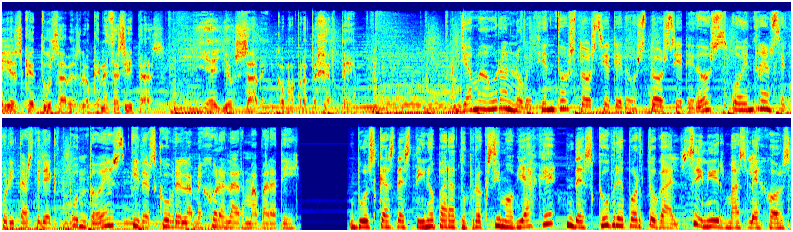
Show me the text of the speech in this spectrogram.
Y es que tú sabes lo que necesitas y ellos saben cómo protegerte. Llama ahora al 900-272-272 o entra en securitasdirect.es y descubre la mejor alarma para ti. ¿Buscas destino para tu próximo viaje? Descubre Portugal, sin ir más lejos.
